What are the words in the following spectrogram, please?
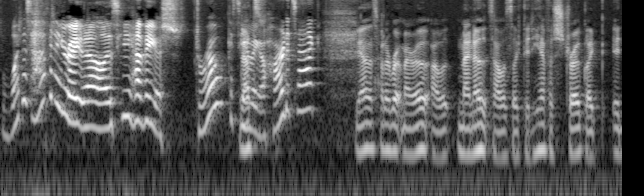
what is happening right now? Is he having a stroke? Is he having a heart attack? Yeah, that's what I wrote my wrote. I was, my notes. I was like, "Did he have a stroke?" Like it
